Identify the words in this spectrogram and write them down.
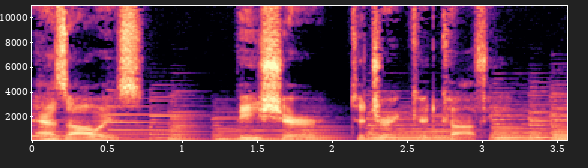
as always, be sure to drink good coffee.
